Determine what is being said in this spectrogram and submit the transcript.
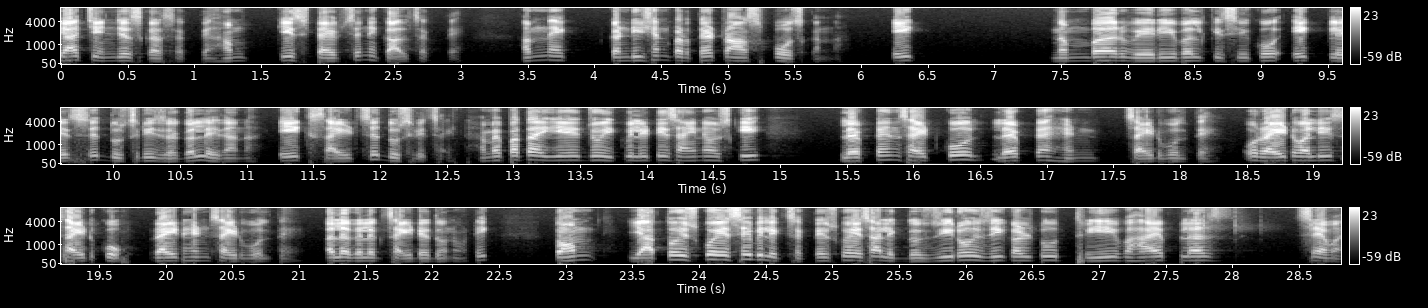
क्या चेंजेस कर सकते हैं? हम किस टाइप से निकाल सकते हैं। हमने एक कंडीशन पढ़ते हैं ट्रांसपोज करना। एक नंबर वेरिएबल किसी को एक प्लेस से दूसरी जगह ले जाना, एक साइड से दूसरी साइड हमें पता है ये जो इक्विलिटी साइन है उसकी लेफ़्ट हैंड साइड को लेफ़्ट हैंड साइड बोलते हैं और राइट वाली साइड को राइट हैंड साइड बोलते हैं। अलग अलग साइड है दोनों, ठीक? तो हम या तो इसको ऐसे भी लिख सकते हैं, इसको ऐसा लिख दो। Zero is equal to three y plus seven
